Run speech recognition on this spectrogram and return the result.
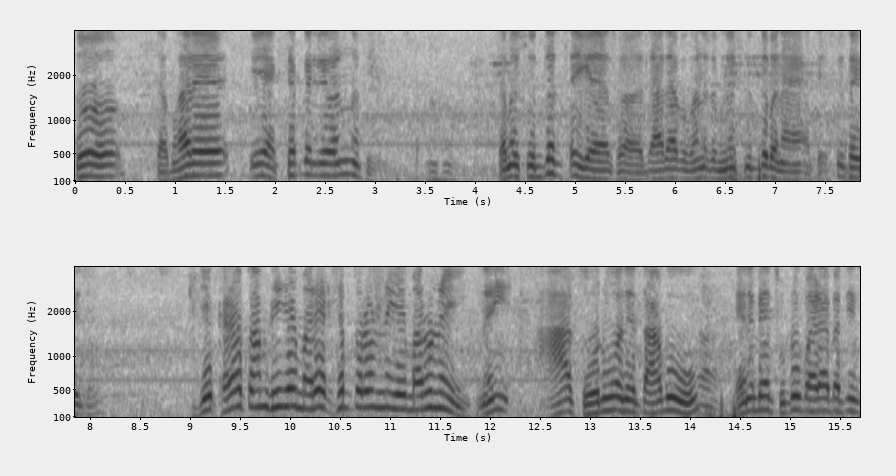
તો તમારે એ એક્સેપ્ટ કરી લેવાનું નથી. તમે શુદ્ધ જ થઈ ગયા છો. દાદા ભગવાને તમને શુદ્ધ બનાયા છે. શું થયું છે? જે ખરાબ કામ થઈ જાય મારે એક્સેપ્ટ કરવાનું નહીં એ મારું નહીં. નહીં આ સોનું અને તાંબુ એને બે છૂટું પાડ્યા પછી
